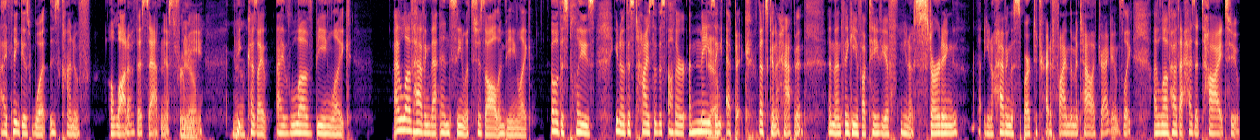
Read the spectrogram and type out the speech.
I think is what is kind of a lot of the sadness for Yeah. me. Because I I love being like I love having that end scene with Chazal and being like, oh, this plays, you know, this ties to this other amazing epic that's going to happen. And then thinking of Octavia, you know, starting, you know, having the spark to try to find the metallic dragons. Like, I love how that has a tie to,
